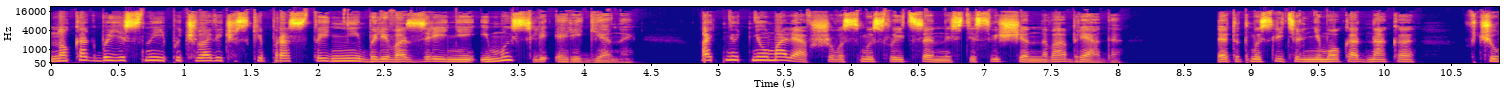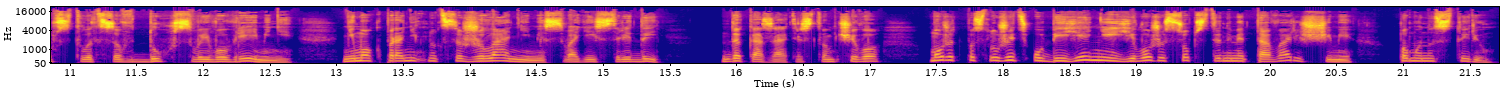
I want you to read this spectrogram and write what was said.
Но как бы ясны и по-человечески просты ни были воззрения и мысли Эригены, отнюдь не умалявшего смысла и ценности священного обряда, этот мыслитель не мог, однако, вчувствоваться в дух своего времени, не мог проникнуться желаниями своей среды, доказательством чего может послужить убиение его же собственными товарищами по монастырю.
